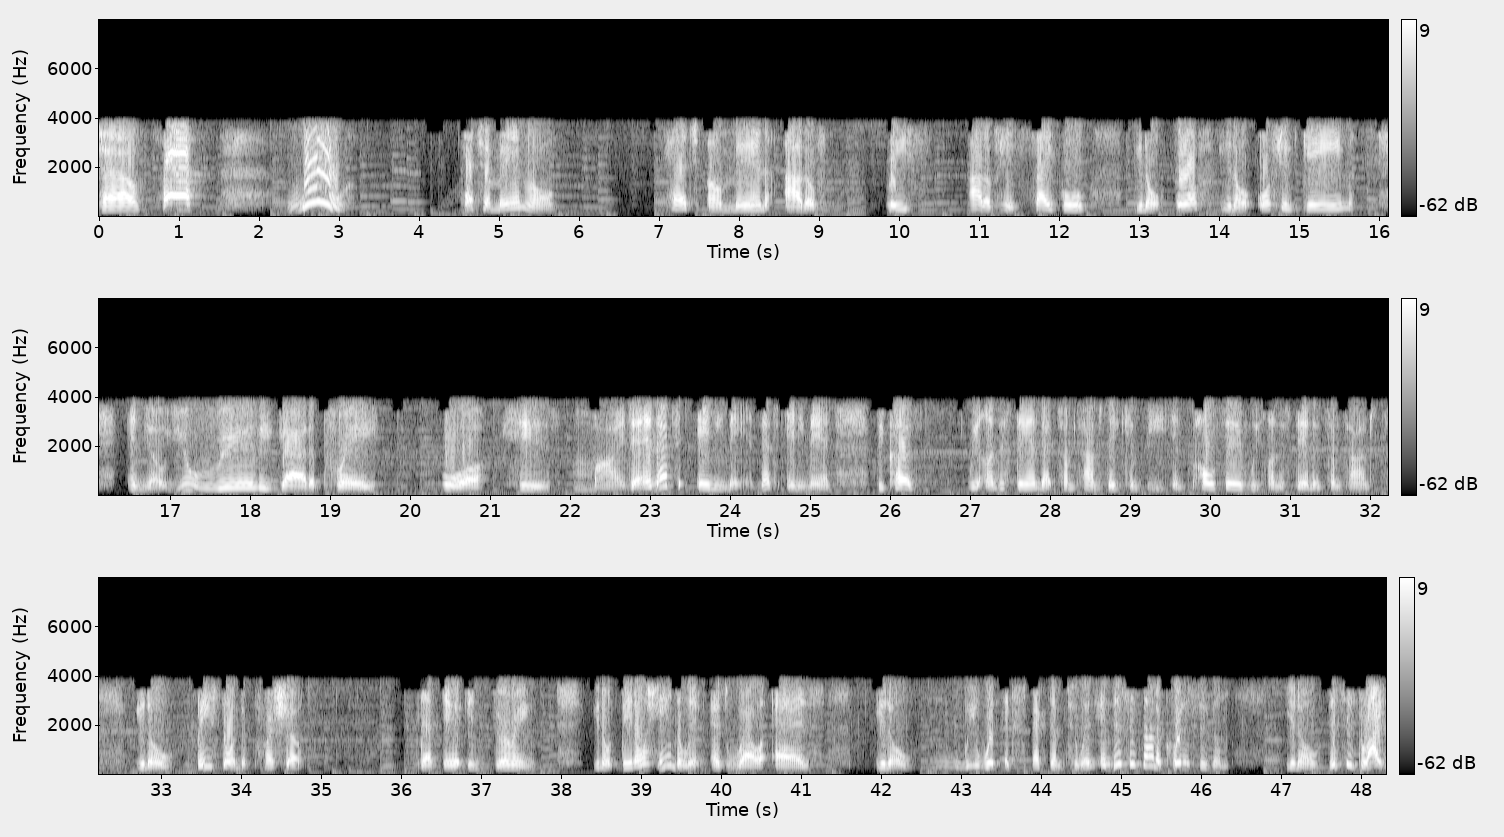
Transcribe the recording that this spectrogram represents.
child, woo, catch a man wrong. Catch a man out of place, out of his cycle, you know, off, you know, off his game. And yo, you really gotta pray for his mind. And that's any man. That's any man. Because we understand that sometimes they can be impulsive. We understand that sometimes, you know, based on the pressure that they're enduring, you know, they don't handle it as well as, you know, we would expect them to. And, and this is not a criticism, you know, this is life.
